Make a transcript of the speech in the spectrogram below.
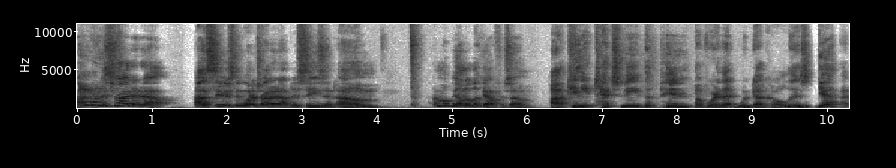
I want to try that out. I seriously want to try that out this season. Um, I'm gonna be on the lookout for some. Uh, can you text me the pin of where that wood duck hole is? Yeah. Uh,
